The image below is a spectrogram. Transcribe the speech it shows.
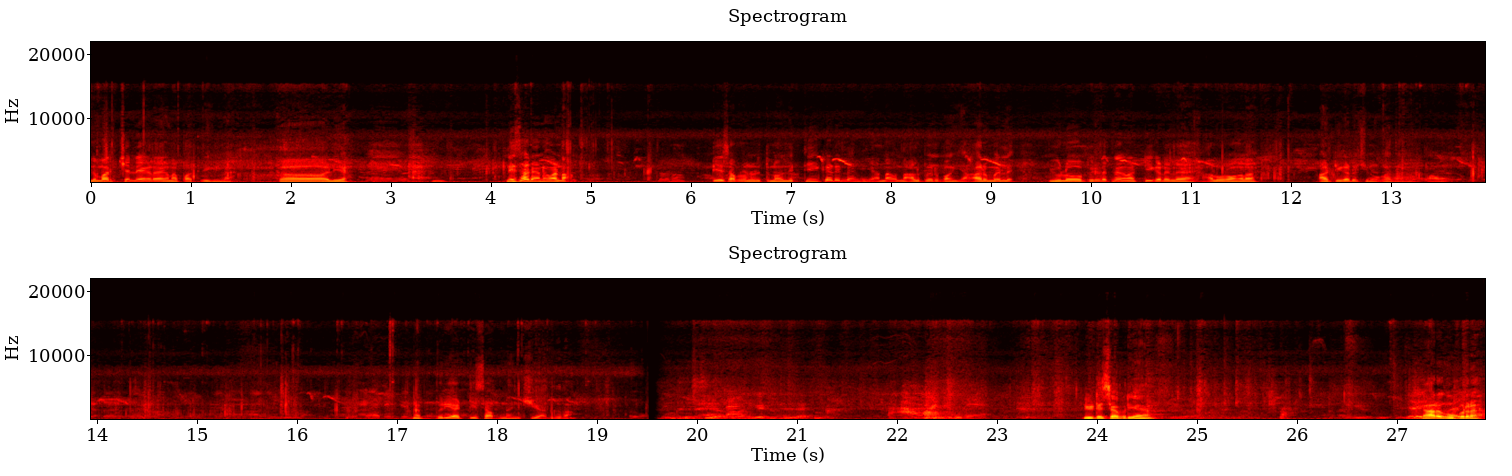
இந்த மாதிரி சென்னை கடை எங்கன்னா பார்த்துருக்கீங்களா? காலியாக நீ சார் எனக்கு வேண்டாம். டீ சாப்பிடணும்னு எடுத்துனோம். இந்த டீ கடையில் ஏன்னா ஒரு நாலு பேர் இருப்பாங்க. யாருமே இல்லை. இவ்வளோ பெரிய இடத்துல ஏன்னா டீ கடையில் ஆள் வருவாங்களா? ஆ டீ கடை வச்சுன்னு உட்காந்தாங்க பாவம். நான் பிரியா டீ சாப்பிடணுச்சு அதுக்கு தான் நீ சாப்பிட்றியா? யாரை கூப்பிட்றேன்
